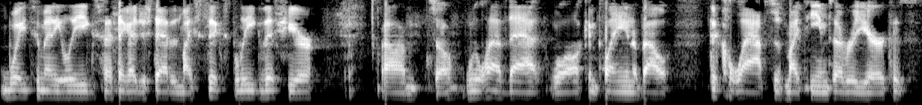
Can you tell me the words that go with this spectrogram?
way too many leagues. I think I just added my sixth league this year. Um, so we'll have that. We'll all complain about the collapse of my teams every year because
